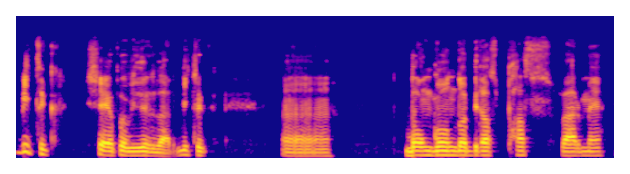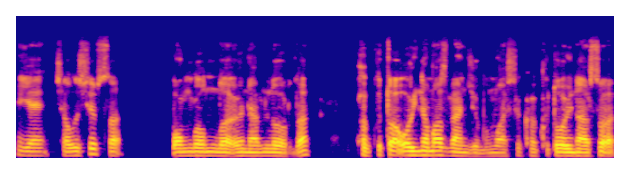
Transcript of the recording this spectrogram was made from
bir tık şey yapabilirler. Bir tık e, Bongon'da biraz pas vermeye çalışırsa Bongon da önemli orada. Kakuta oynamaz bence bu maçta. Kakuta oynarsa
